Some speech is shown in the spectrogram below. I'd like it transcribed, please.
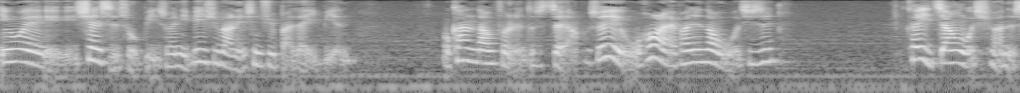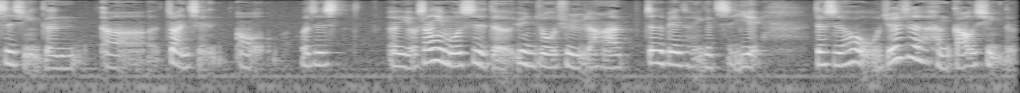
因为现实所逼，所以你必须把你的兴趣摆在一边。我看大部分人都是这样，所以我后来发现到，我其实可以将我喜欢的事情跟呃赚钱哦，或者是呃有商业模式的运作去让它真的变成一个职业的时候，我觉得是很高兴的。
